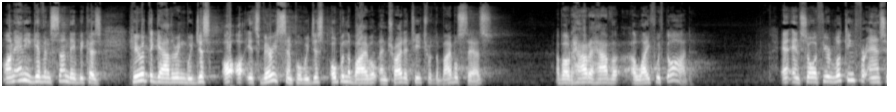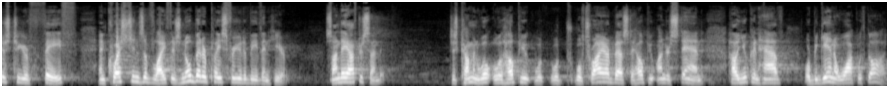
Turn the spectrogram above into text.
on any given Sunday because here at the gathering, we just, it's very simple. We just open the Bible and try to teach what the Bible says about how to have a, life with God. And, and so, if you're looking for answers to your faith and questions of life, there's no better place for you to be than here, Sunday after Sunday. Just come and we'll, we'll help you, we'll, we'll, we'll try our best to help you understand how you can have or begin a walk with God.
